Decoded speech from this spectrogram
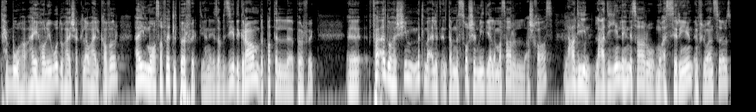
تحبوها. هي هوليوود وهي شكلها وهي ال cover هي المواصفات ال perfect يعني إذا بتزيد جرام بتبطل perfect آه، فقدوا هالشيء مثل ما قلت أنت من ال social media لما صار الأشخاص العاديين. العاديين اللي هن صاروا مؤثرين influencers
